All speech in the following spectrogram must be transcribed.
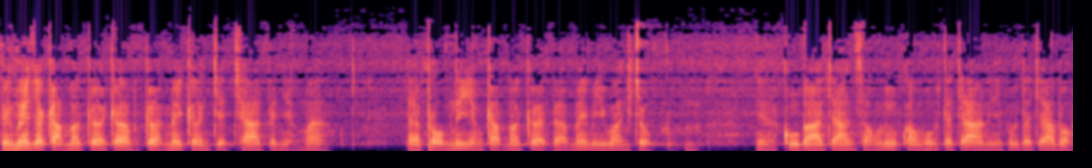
ถึงแม้จะกลับมาเกิดก็เกิดไม่เกินเจ็ดชาติเป็นอย่างมาก แต่พรหมนี่ยังกลับมาเกิดแบบไม่มีวันจบ เนี่ยครูบาอาจารย์สองรูปของพระพุทธเจ้านี้พระพุทธเจ้าบอก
